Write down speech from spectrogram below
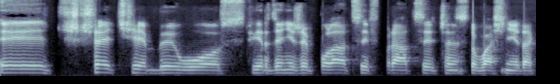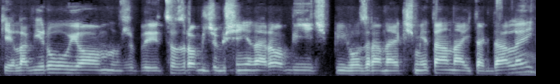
Y, Trzecie było stwierdzenie, że Polacy w pracy często właśnie takie lawirują, żeby co zrobić, żeby się nie narobić, piwo z rana jak śmietana i tak dalej.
